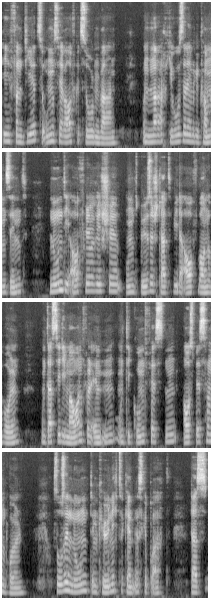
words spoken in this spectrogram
die von dir zu uns heraufgezogen waren, und nach Jerusalem gekommen sind, nun die aufrührerische und böse Stadt wieder aufbauen wollen und dass sie die Mauern vollenden und die Grundfesten ausbessern wollen. So sei nun dem König zur Kenntnis gebracht, dass,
